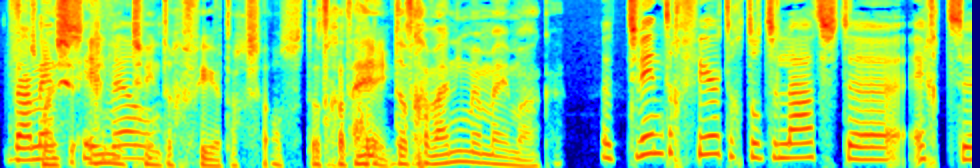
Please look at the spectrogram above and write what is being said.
waar mensen het zich wel... 21, 40 zelfs. Dat, gaat he- Nee. dat gaan wij niet meer meemaken. 2040 tot de laatste echt eh,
